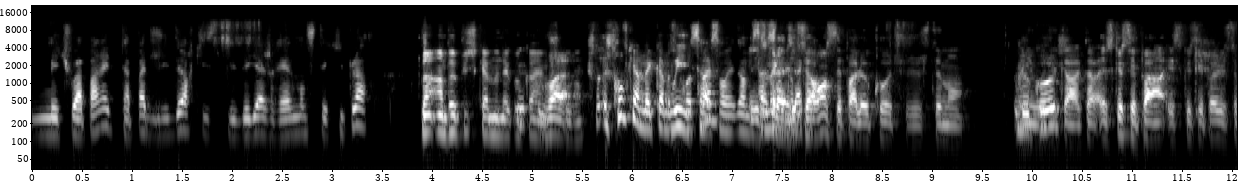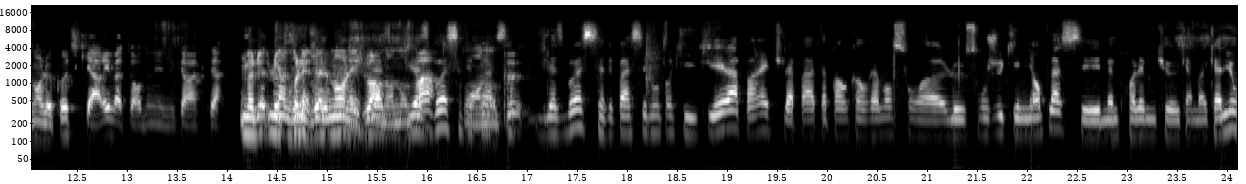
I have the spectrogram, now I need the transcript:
mais tu vois, pareil, tu n'as pas de leader qui se dégage réellement de cette équipe-là. Ben, un peu plus qu'à Monaco quand même. je voilà. trouve. Je, trouve qu'un mec comme Oui, ça, ça, non, mais Est-ce ça, que ça, la différence, c'est pas le coach, justement au Le coach. caractère Est-ce que c'est pas, est-ce que c'est pas justement le coach qui arrive à te redonner du caractère? Mais le, le problème, Qu'individuellement, les joueurs n'en ont pas, en pas, ont ça- peu. Villas-Boas, ça fait pas assez longtemps qu'il est là. Pareil, tu l'as pas, t'as pas encore vraiment son, euh, le, son jeu qui est mis en place. C'est le même problème que- qu'à Lyon.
